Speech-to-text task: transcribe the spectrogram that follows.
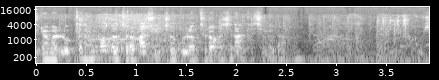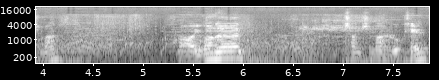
이러면 로켓 한 번 더 들어갈 수 있죠. 물론 들어가진 않겠습니다. 잠시만. 어 이거는 잠시만 로켓.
